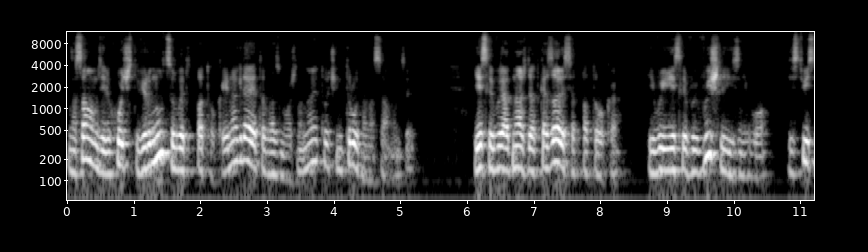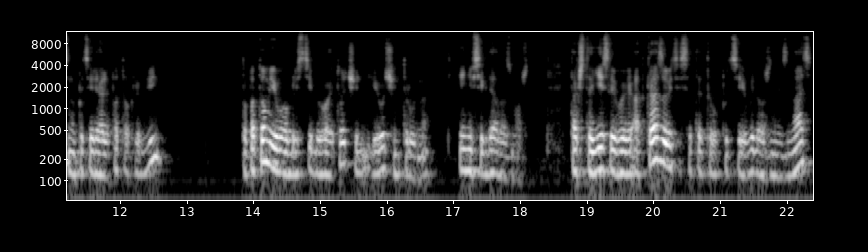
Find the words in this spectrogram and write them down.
на самом деле хочет вернуться в этот поток. И иногда это возможно, но это очень трудно на самом деле. Если вы однажды отказались от потока, и вы, если вы вышли из него, действительно потеряли поток любви, то потом его обрести бывает очень и очень трудно, и не всегда возможно. Так что если вы отказываетесь от этого пути, вы должны знать,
